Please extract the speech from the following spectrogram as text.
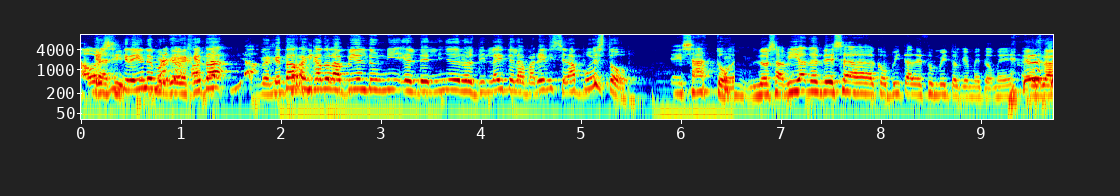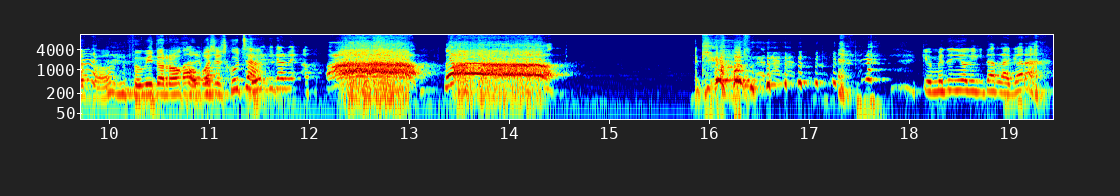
Ahora es sí. increíble porque Mira, Vegeta, mira, Vegeta ha arrancado la piel de un ni- el del niño de los dislikes de la pared y se la ha puesto. Exacto. Lo sabía desde esa copita de zumito que me tomé. Exacto, zumito rojo. Vale, pues voy- escucha. Voy a quitarme. ¡Ah! ¡Ah! que me he tenido que quitar la cara.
